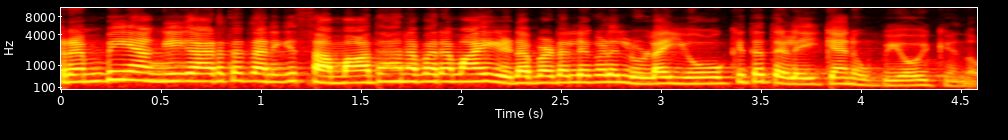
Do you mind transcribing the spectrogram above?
ട്രംപ് ഈ അംഗീകാരത്തെ തനിക്ക് സമാധാനപരമായ ഇടപെടലുകളിലുള്ള യോഗ്യത തെളിയിക്കാൻ ഉപയോഗിക്കുന്നു.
